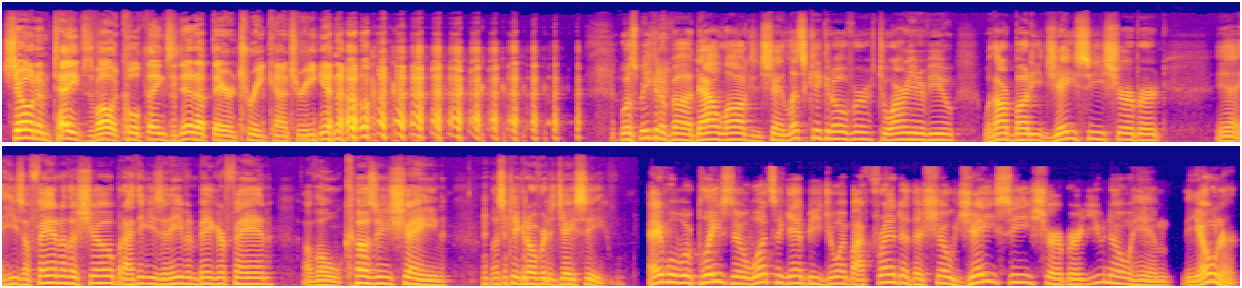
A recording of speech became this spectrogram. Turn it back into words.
showing him tapes of all the cool things he did up there in tree country, you know. well, speaking of uh, Dow Loggains Shane, let's kick it over to our interview with our buddy J.C. Shurburtt. Yeah, he's a fan of the show, but I think he's an even bigger fan of old cousin Shane. Let's kick it over to JC. Hey, well, we're pleased to once again be joined by friend of the show, JC Shurburtt. You know him, the owner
